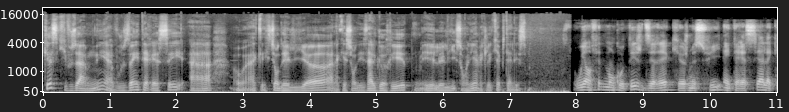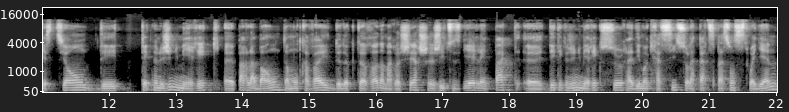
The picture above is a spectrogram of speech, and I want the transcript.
qu'est-ce qui vous a amené à vous intéresser à, la question de l'IA, à la question des algorithmes et le, son lien avec le capitalisme? Oui, en fait, de mon côté, je dirais que je me suis intéressé à la question des technologie numérique euh, par la bande. Dans mon travail de doctorat, dans ma recherche, j'étudiais l'impact euh, des technologies numériques sur la démocratie, sur la participation citoyenne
